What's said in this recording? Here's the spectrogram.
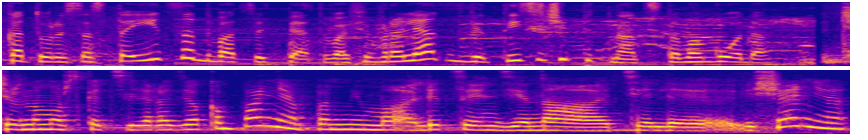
который состоится 25 февраля 2015 года. Черноморская телерадиокомпания, помимо лицензии на телевещание,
